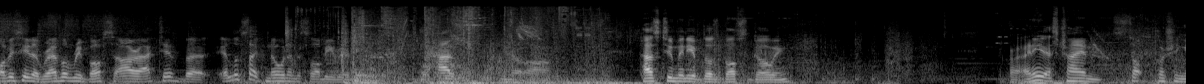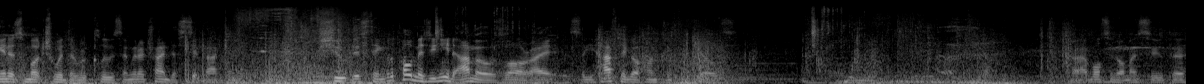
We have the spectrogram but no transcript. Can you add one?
Obviously, the revelry buffs are active, but it looks like no one in this lobby really has, you know, uh, has too many of those buffs going. Alright, I need to try and stop pushing in as much with the recluse. I'm gonna try and just sit back and shoot this thing. But the problem is you need ammo as well, right? So you have to go hunting for kills. I've also got my super.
